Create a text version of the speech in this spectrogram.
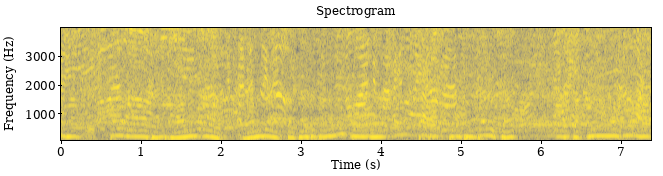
นะครับถ้ามาผมขออนุญาตขออนุญาตประชาสัมพันธ์นิดนึงนะครับสำหรับท่านที่ได้จับอาจจะคุ้นนะครับ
